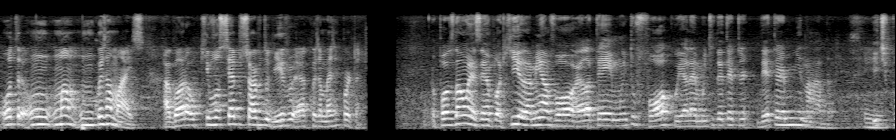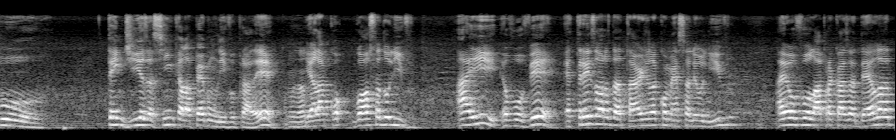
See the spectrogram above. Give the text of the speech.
outra, um, uma, uma coisa a mais. Agora, o que você absorve do livro é a coisa mais importante. Eu posso dar um exemplo aqui da minha avó. Ela tem muito foco e ela é muito deter determinada. Sim. E tipo, tem dias assim que ela pega um livro pra ler Uhum. e ela gosta do livro. Aí eu vou ver, é 3 horas da tarde, ela começa a ler o livro. Aí eu vou lá pra casa dela,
